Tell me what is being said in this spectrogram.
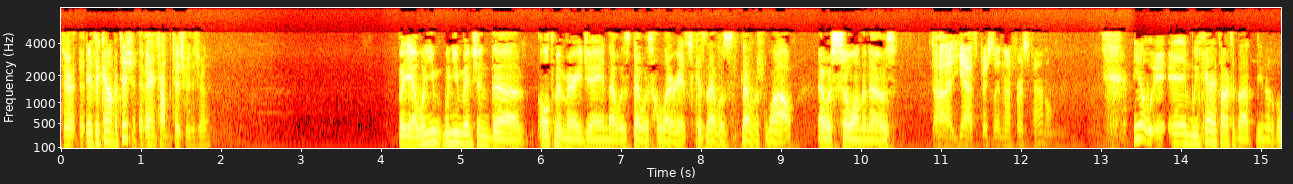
They're, they're, It's a competition. they're in competition with each other. But yeah, when you when you mentioned the Ultimate Mary Jane, that was that was hilarious because that was that was wow, that was so on the nose. Uh, yeah, especially in that first panel. You know, and we kind of talked about you know the,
